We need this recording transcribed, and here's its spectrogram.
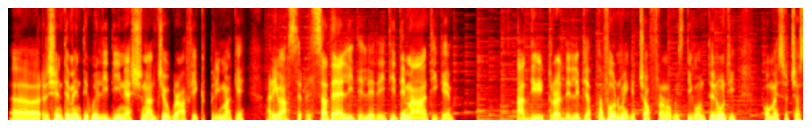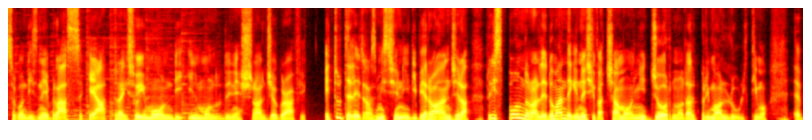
eh, recentemente quelli di National Geographic, prima che arrivassero il satellite, le reti tematiche addirittura delle piattaforme che ci offrono questi contenuti, come è successo con Disney Plus, che ha tra i suoi mondi il mondo di National Geographic. E tutte le trasmissioni di Piero Angela rispondono alle domande che noi ci facciamo ogni giorno, dal primo all'ultimo. Eh,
